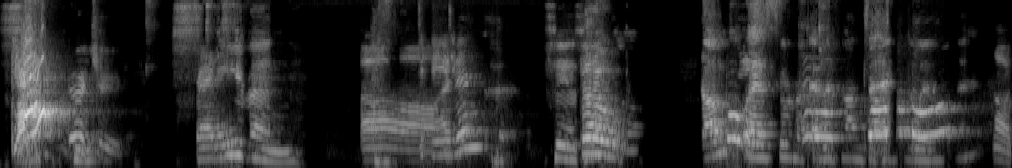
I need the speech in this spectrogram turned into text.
Gertrude. Steven. Oh, Steven? Sí, es Pero Dumbo es un elefante excelente. No,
